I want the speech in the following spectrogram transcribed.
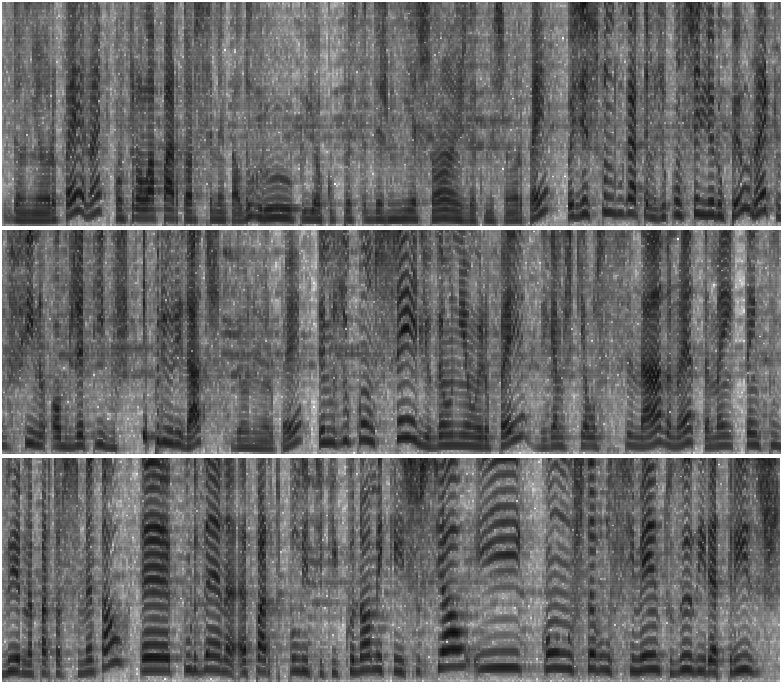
da União Europeia, não é? Controla a parte orçamental do grupo e ocupa das nomeações da Comissão Europeia. Pois em segundo lugar temos o Conselho Europeu, não é? Que define objetivos e prioridades da União Europeia. Temos o Conselho da União Europeia, digamos que é o Senado, não é? Também tem poder na parte orçamental orçamental, eh, coordena a parte política, económica e social e com o estabelecimento de diretrizes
